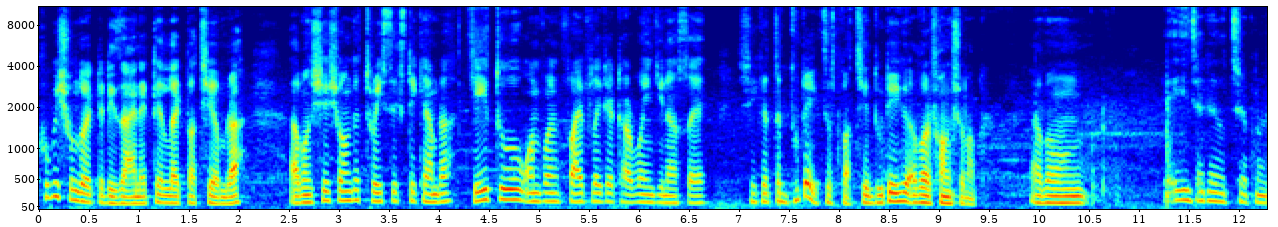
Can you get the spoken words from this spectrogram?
খুবই সুন্দর একটা ডিজাইনের টেল লাইট পাচ্ছি আমরা। এবং সেই সঙ্গে থ্রি সিক্সটি ক্যামেরা যেহেতু ওয়ান পয়েন্ট ফাইভ লাইটের টার্বো ইঞ্জিন আছে, সেক্ষেত্রে দুটোই এক্সেস্ট পাচ্ছি, দুটোই আবার ফাংশনাল এবং এই জায়গায় হচ্ছে আপনার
